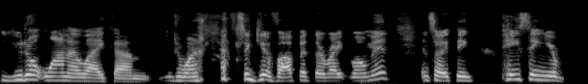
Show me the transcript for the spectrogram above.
you don't want to like um you don't want to have to give up at the right moment. And so I think pacing your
